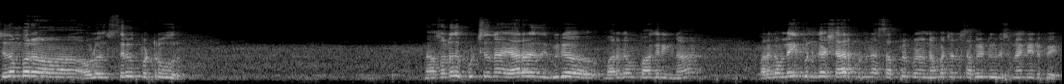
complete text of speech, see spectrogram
சிதம்பரம் அவ்வளோ சிறப்பு பெற்ற ஊர். நான் சொன்னது பிடிச்சதுன்னா யாராவது இந்த வீடியோ மறக்காமல் பார்க்குறீங்கன்னா மறக்காமல் லைக் பண்ணுங்கள் ஷேர் பண்ணுங்கள் சப்ஸ்கிரைப் பண்ணுங்கள் நம்ம சேனல் சப்ரேட் டூரிஸ்ட் நைன்டி ஃபைவ்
